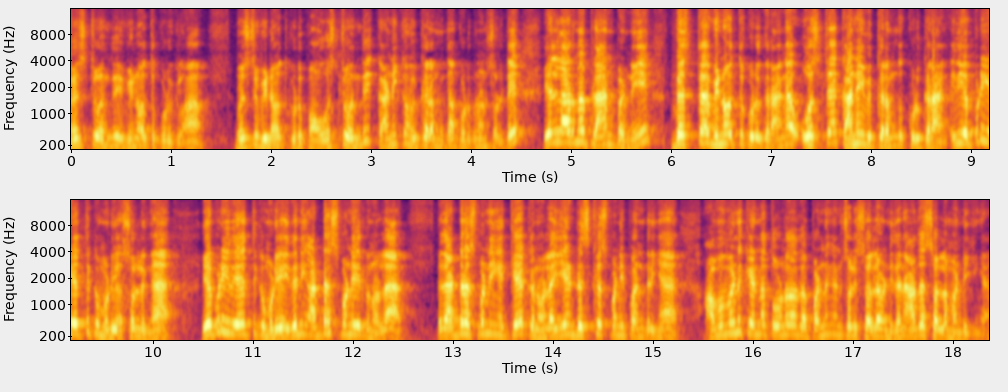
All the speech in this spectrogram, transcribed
பெஸ்ட் வந்து வினோத்து கொடுக்கலாம். பெஸ்ட் வினோத் கொடுப்போம். ஒஸ்ட் வந்து கணிக்கும் விக்ரமுக்கு தான் கொடுக்கணும்னு சொல்லிட்டு எல்லாருமே பிளான் பண்ணி பெஸ்ட்டை வினோத்து கொடுக்குறாங்க. ஒஸ்ட்டை கனி விக்ரமுக்கு கொடுக்குறாங்க. இது எப்படி ஏற்றுக்க முடியும்? சொல்லுங்க. எப்படி இதை ஏற்றுக்க முடியும்? இதை நீங்கள் அட்ரஸ் பண்ணியிருக்கணும்ல. இதை அட்ரஸ் பண்ணி நீங்கள் கேட்கணும்ல ஏன் டிஸ்கஸ் பண்ணி பண்ணுறீங்க அவனுக்கு என்ன தோணுதோ அதை பண்ணுங்கன்னு சொல்லி சொல்ல வேண்டியதானே அதை சொல்ல மாட்டேங்கிங்க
